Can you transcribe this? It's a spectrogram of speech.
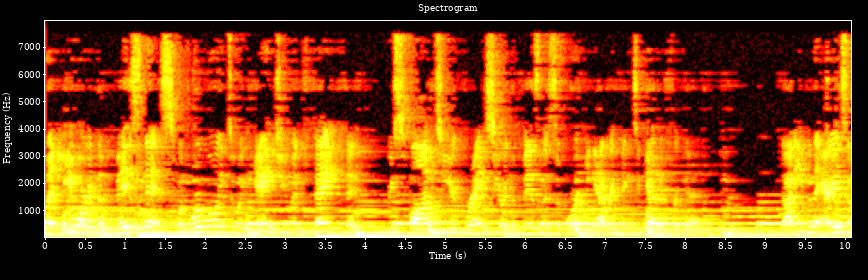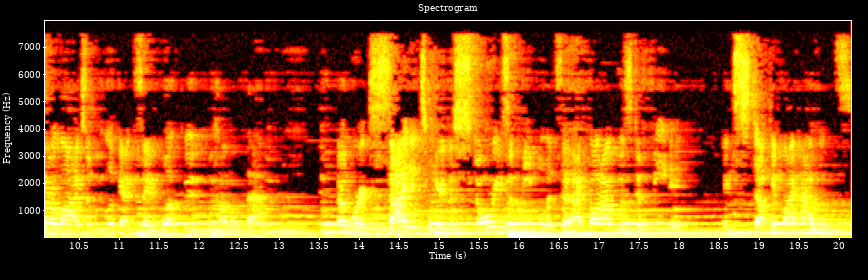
But you are in the business when we're willing to engage you in faith and respond to your grace. You're in the business of working everything together for good. God, even the areas in our lives that we look at and say, what good can come of that? God, we're excited to hear the stories of people that said, I thought I was defeated and stuck in my habits.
